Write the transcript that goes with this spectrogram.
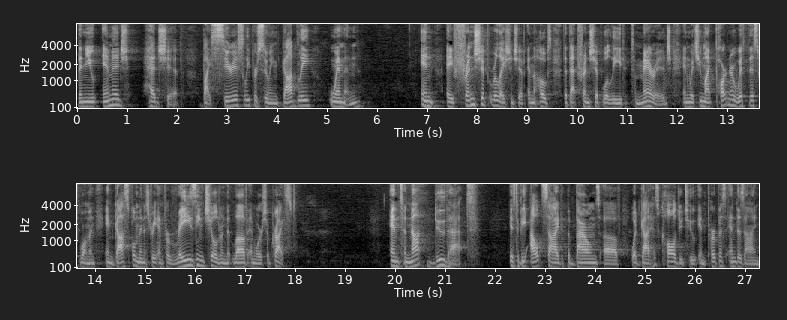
then you image headship by seriously pursuing godly women in a friendship relationship in the hopes that that friendship will lead to marriage, in which you might partner with this woman in gospel ministry and for raising children that love and worship Christ. And to not do that is to be outside the bounds of what God has called you to in purpose and design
